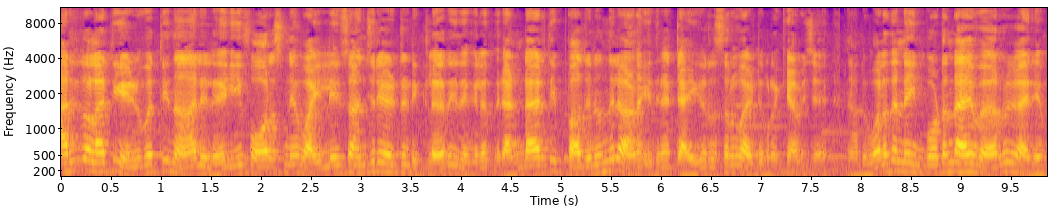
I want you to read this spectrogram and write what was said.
ആയിരത്തി തൊള്ളായിരത്തി എഴുപത്തി നാലിൽ ഈ ഫോറസ്റ്റിനെ വൈൽഡ് ലൈഫ് സാഞ്ചുറി ആയിട്ട് ഡിക്ലെയർ ചെയ്തെങ്കിലും രണ്ടായിരത്തി പതിനൊന്നിലാണ് ഇതിനെ ടൈഗർ റിസർവ് ആയിട്ട് പ്രഖ്യാപിച്ചത് അതുപോലെ തന്നെ ഇമ്പോർട്ടന്റ് ആയ വേറൊരു കാര്യം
